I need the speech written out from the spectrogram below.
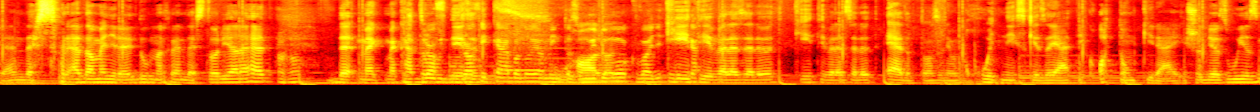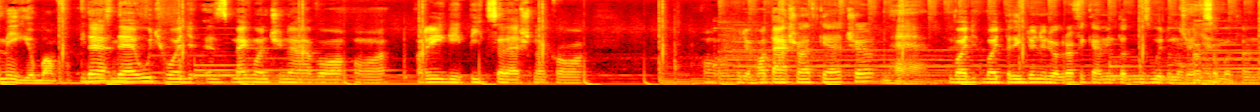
rendes sztori, hát amennyire egy Doomnak rendes sztoria lehet, Aha. de meg, meg hát Graf, úgy nézett, grafikában olyan, mint az új Doomok, vagy két inkább... évvel ezelőtt, két évvel ezelőtt eldobtam az anyag, hogy hogy néz ki ez a játék, Atom király, és ugye az új az még jobban fog De, kinézni. de úgy, hogy ez meg van csinálva a, a régi pixelesnek a, a, hogy a hatását keltse, Nem. vagy, vagy pedig gyönyörű a grafikán, mint az új Gyönyörű. szokott lenni.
